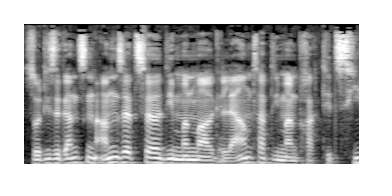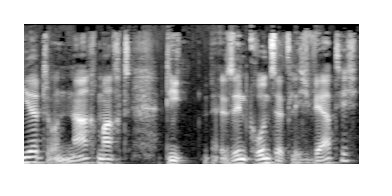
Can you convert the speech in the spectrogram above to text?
So diese ganzen Ansätze, die man mal gelernt hat, die man praktiziert und nachmacht, die sind grundsätzlich wertig,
